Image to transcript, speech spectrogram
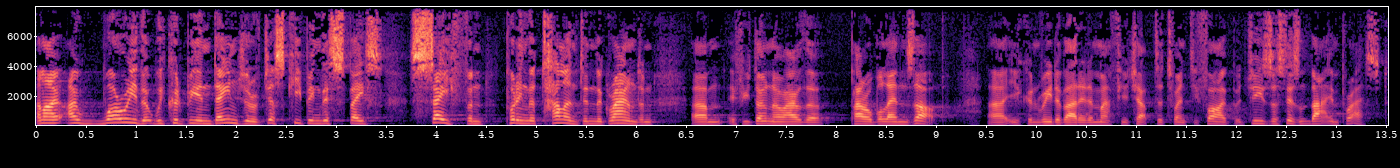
And I, I worry that we could be in danger of just keeping this space safe and putting the talent in the ground. And um, if you don't know how the parable ends up, uh, you can read about it in Matthew chapter 25. But Jesus isn't that impressed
